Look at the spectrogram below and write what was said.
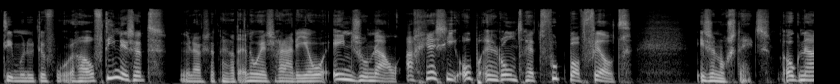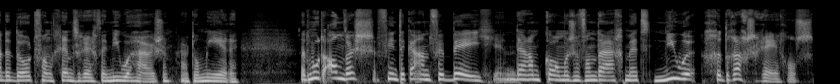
Tien minuten voor half tien is het. U luistert naar het NOS Radio 1 Journaal. Agressie op en rond het voetbalveld is er nog steeds. Ook na de dood van grensrechter Nieuwenhuizen uit Almere. Het moet anders, vindt de KNVB. En daarom komen ze vandaag met nieuwe gedragsregels.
